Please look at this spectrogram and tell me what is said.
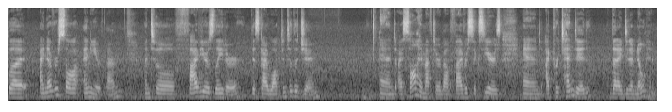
But I never saw any of them until five years later. This guy walked into the gym and I saw him after about five or six years and I pretended that I didn't know him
